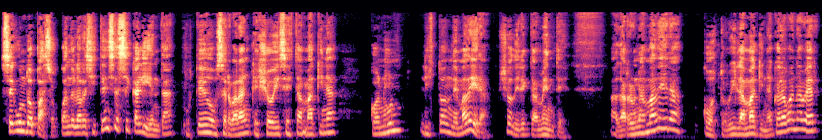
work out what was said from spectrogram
segundo paso, cuando la resistencia se calienta, ustedes observarán que yo hice esta máquina con un listón de madera. Yo directamente agarré unas maderas, construí la máquina que ahora van a ver,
